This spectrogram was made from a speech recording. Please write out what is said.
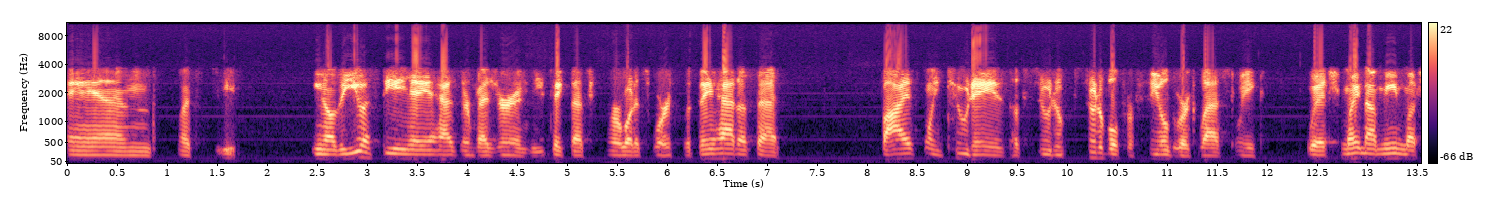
and let's see. You know, the USDA has their measure, and you take that for what it's worth, but they had us at 5.2 days of suitable for field work last week which might not mean much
